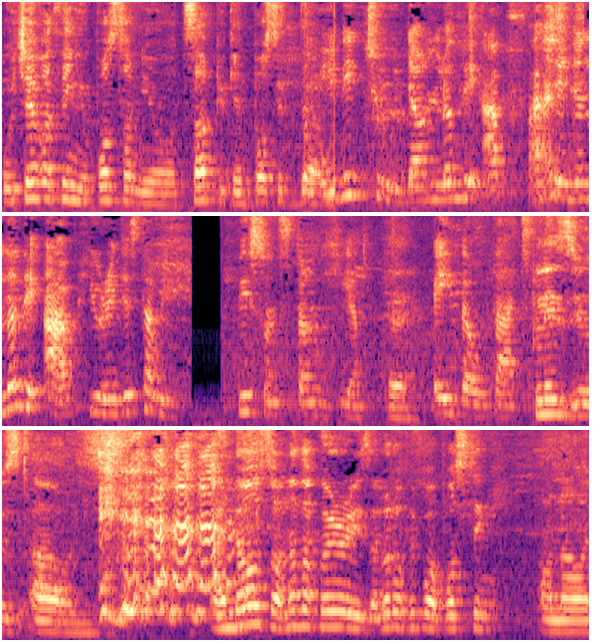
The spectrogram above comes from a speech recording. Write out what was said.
whichever thing you post on your WhatsApp, you can post it there. you need to download the app first after you download the app you register with this one's down here Yeah. either of that Please use ours. and also another query is a lot of people are posting on our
